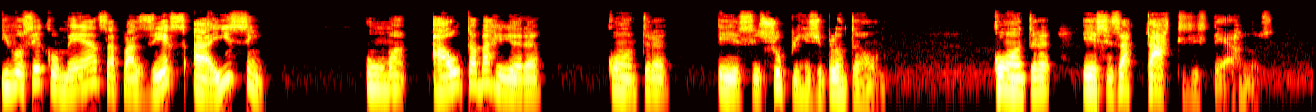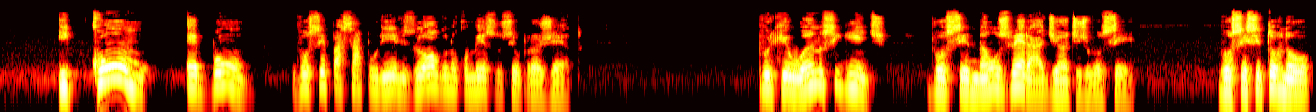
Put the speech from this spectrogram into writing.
E você começa a fazer, aí sim, uma alta barreira contra esses chupins de plantão, contra esses ataques externos. E como é bom você passar por eles logo no começo do seu projeto. Porque o ano seguinte você não os verá diante de você. Você se tornou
